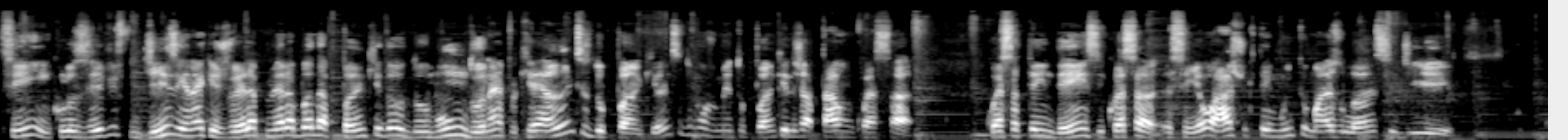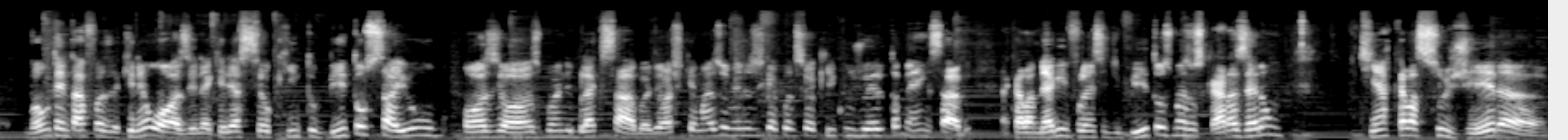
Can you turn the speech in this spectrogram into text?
Sim, inclusive dizem, né, que o Joelho é a primeira banda punk do, do mundo, né? Porque é antes do punk, antes do movimento punk, eles já estavam com essa com essa tendência, com essa, assim, eu acho que tem muito mais o lance de vamos tentar fazer que nem o Ozzy, né? Queria ser o quinto Beatles, saiu Ozzy Osbourne e Black Sabbath. Eu acho que é mais ou menos o que aconteceu aqui com o Joelho também, sabe? Aquela mega influência de Beatles, mas os caras eram tinha aquela sujeira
